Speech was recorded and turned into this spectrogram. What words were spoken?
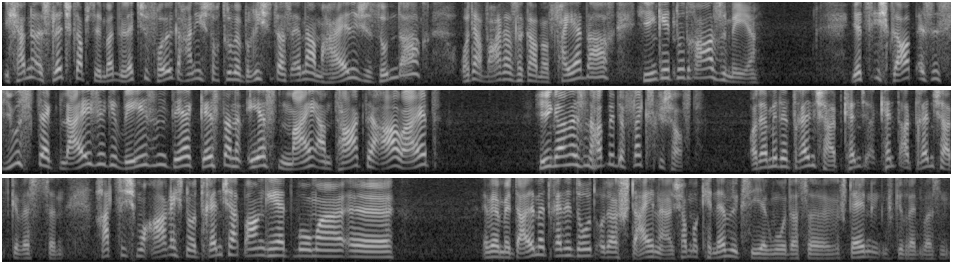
Ich hatte es letzte, in der letzten Folge habe ich doch darüber berichtet, dass einer am Heiligen Sonntag oder war das sogar am Feiertag hingeht nur Rasenmäher. Jetzt, ich glaube, es ist just der gleiche gewesen, der gestern am 1. Mai am Tag der Arbeit hingegangen ist und hat mit der Flex geschafft. Oder mit der Trennscheib. Kennt, kennt auch Trennscheib gewesen. Hat sich mal eigentlich nur Trennscheib angehört, wo man äh, entweder Metall mit trennen tut oder Steine. Ich habe mal kein Level gesehen irgendwo, dass äh, Steine getrennt werden.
